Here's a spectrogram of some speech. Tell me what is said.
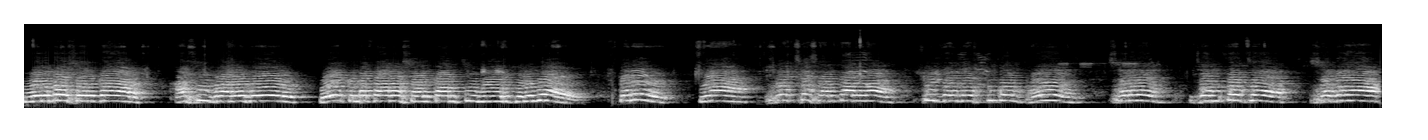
निर्भय सरकार अशी ग्वाही देऊन एकमतानं सरकारची निवड केलेली आहे. तरी या स्वच्छ सरकारला शुद्ध दृष्टिकोन ठेवून सर्व जनतेचं सगळ्या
